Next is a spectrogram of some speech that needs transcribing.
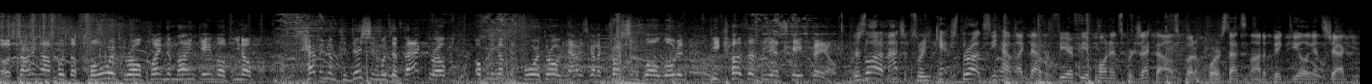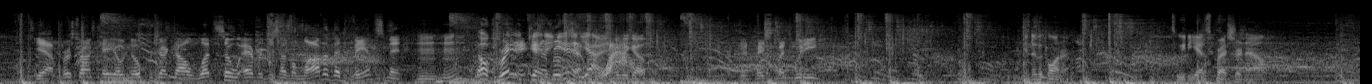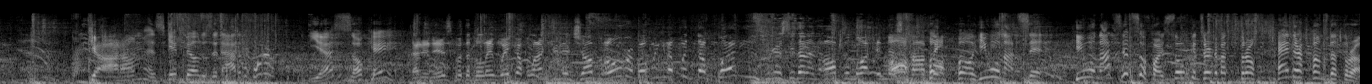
Oh, starting off with the forward throw, playing the mind game of, you know, having him conditioned with the back throw, opening up the forward throw. Now he's got a crushing blow loaded because of the escape failed. There's a lot of matchups where he can't just throw out Z-hat like that for fear of the opponent's projectiles. But of course, that's not a big deal against Jacqui. Yeah, first round KO, no projectile whatsoever. Just has a lot of advancement. Mm -hmm. Oh, great at getting in. set. Yeah, here we go. Good patience by Tweety. Into the corner. Tweety has pressure now. Got him. Escape failed. Is it out of the corner? Yes. Okay. That it is, but the delayed wake up allows you to jump over, but waking up with the buttons. We're gonna see that an awful lot in this Oh, topic. oh, he will not sit. He will not sit so far. So concerned about the throw. And there comes the throw.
